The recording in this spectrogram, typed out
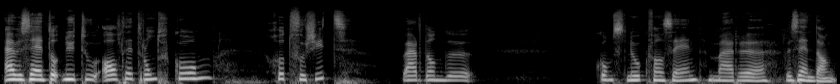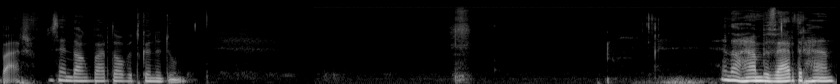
En we zijn tot nu toe altijd rondgekomen. God voorziet waar dan de komsten ook van zijn. Maar uh, we zijn dankbaar. We zijn dankbaar dat we het kunnen doen. En dan gaan we verder gaan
